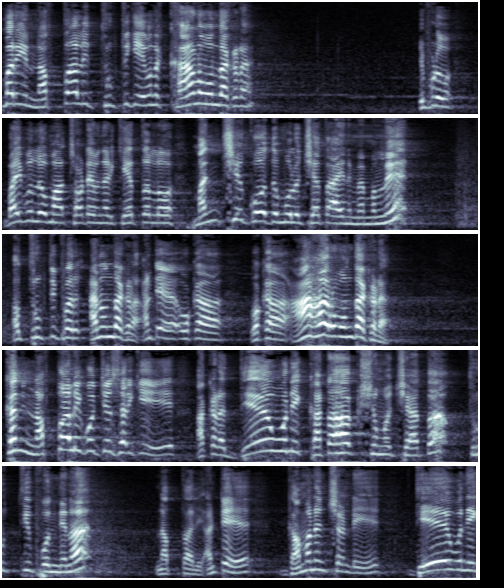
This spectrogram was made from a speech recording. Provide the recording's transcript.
మరి నత్తాలి తృప్తికి ఏమైనా కారణం ఉంది అక్కడ? ఇప్పుడు బైబిల్లో మా చోట ఏమైందంటే కీర్తనలో మంచి గోధుమల చేత ఆయన మిమ్మల్ని తృప్తి పరి అని ఉంది అక్కడ? అంటే ఒక ఒక ఆహారం ఉంది అక్కడ? కానీ నప్తాలికి వచ్చేసరికి అక్కడ దేవుని కటాక్షము చేత తృప్తి పొందిన నప్తాలి అంటే గమనించండి దేవుని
